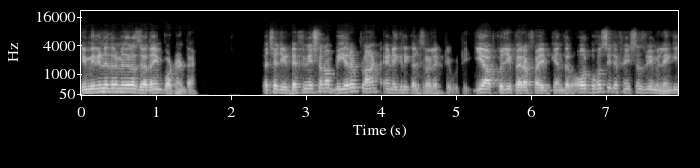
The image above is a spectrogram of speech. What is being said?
ये मेरी नज़र में ज़रा ज़्यादा इंपॉर्टेंट है। अच्छा जी definition of bearer plant and agricultural activity ये आपको जी पैरा फाइव के अंदर और बहुत सी डेफिनेशन भी मिलेंगी,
